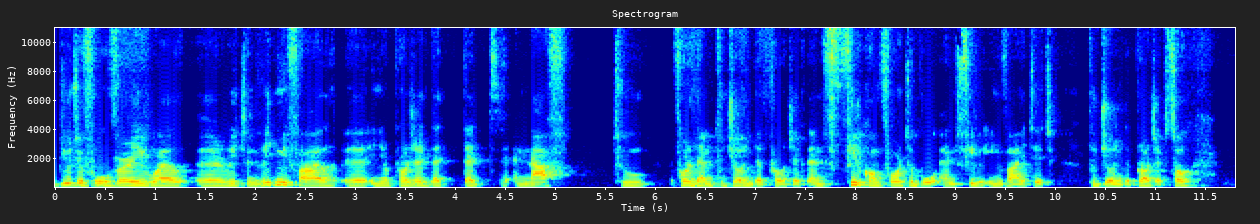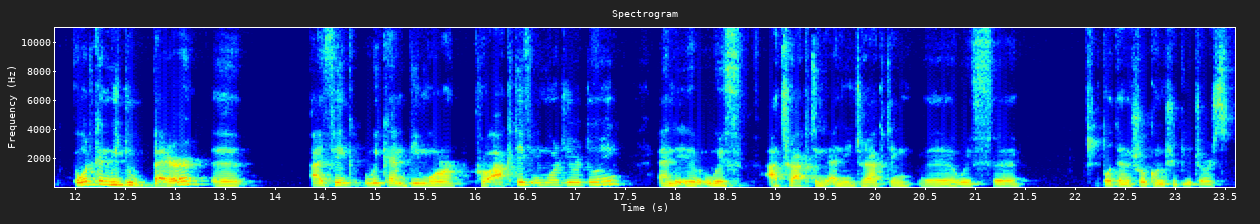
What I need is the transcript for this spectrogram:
beautiful, very well uh, written README file uh, in your project, that that's enough to for them to join the project and feel comfortable and feel invited to join the project. So what can we do better? Uh, I think we can be more proactive in what you're doing and uh, with attracting and interacting uh, with uh, potential contributors.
